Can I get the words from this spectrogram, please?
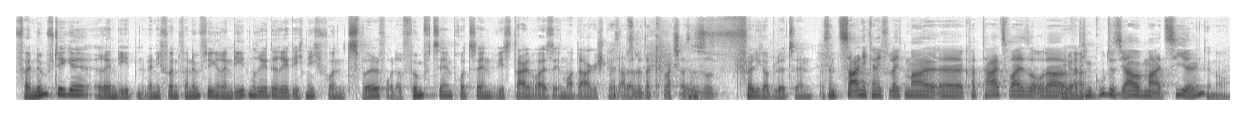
vernünftige Renditen. Wenn ich von vernünftigen Renditen rede, rede ich nicht von 12 oder 15 Prozent, wie es teilweise immer dargestellt wird. Das ist absoluter wird. Quatsch. Also so völliger Blödsinn. Das sind Zahlen, die kann ich vielleicht mal äh, quartalsweise oder ja. wenn ich ein gutes Jahr mal erzielen. Genau.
